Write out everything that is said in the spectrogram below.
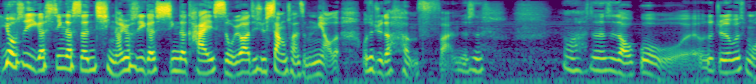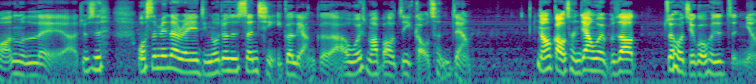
又是一个新的申请，然后又是一个新的开始，我又要继续上传什么鸟的，我就觉得很烦，就是。啊，真的是饶过我诶，我就觉得为什么我要那么累啊？就是我身边的人也顶多就是申请一个两个啊，我为什么要把我自己搞成这样？然后搞成这样，我也不知道最后结果会是怎样。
